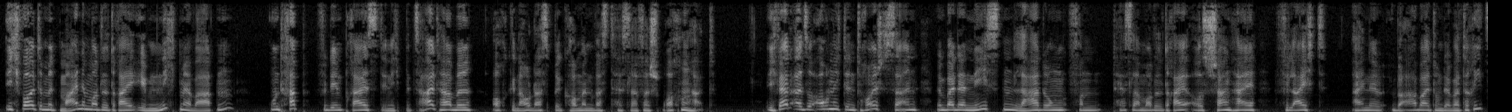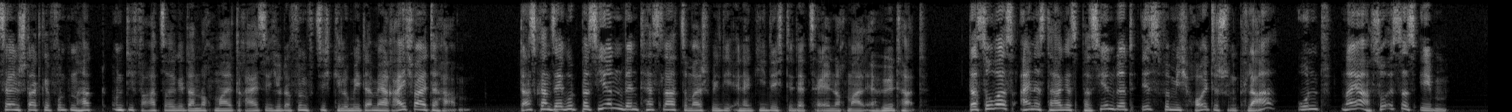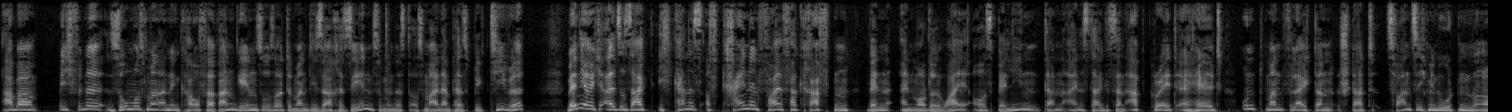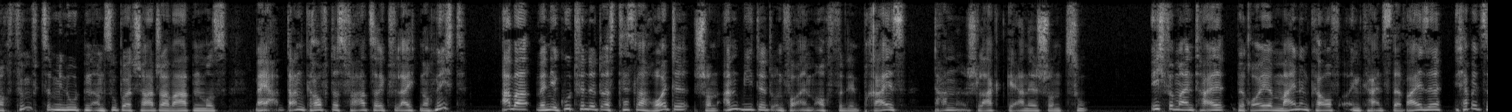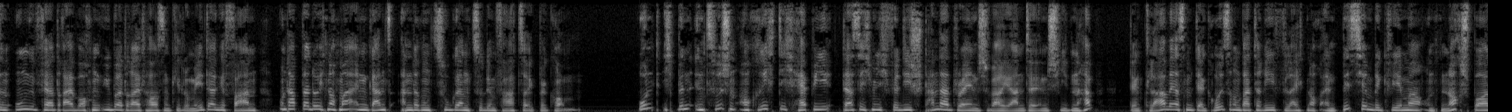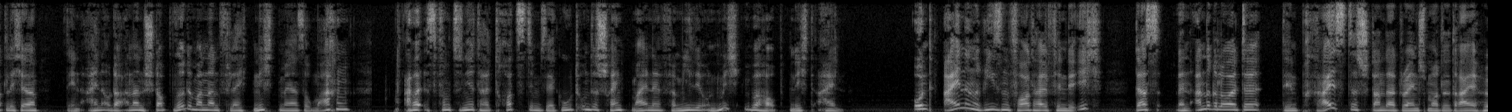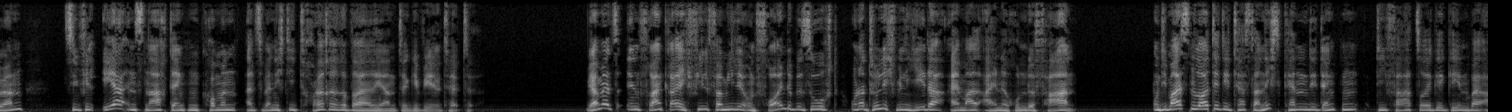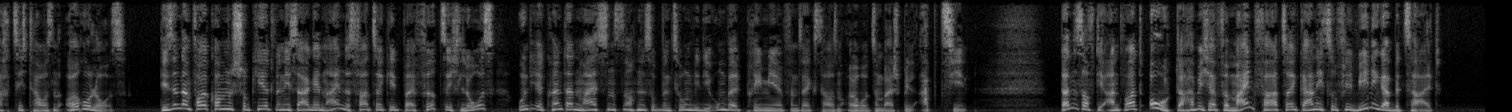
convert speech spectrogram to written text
Ich wollte mit meinem Model 3 eben nicht mehr warten und habe für den Preis, den ich bezahlt habe, auch genau das bekommen, was Tesla versprochen hat. Ich werde also auch nicht enttäuscht sein, wenn bei der nächsten Ladung von Tesla Model 3 aus Shanghai vielleicht eine Überarbeitung der Batteriezellen stattgefunden hat und die Fahrzeuge dann nochmal 30 oder 50 Kilometer mehr Reichweite haben. Das kann sehr gut passieren, wenn Tesla zum Beispiel die Energiedichte der Zellen nochmal erhöht hat. Dass sowas eines Tages passieren wird, ist für mich heute schon klar und naja, so ist es eben. Aber ich finde, so muss man an den Kauf herangehen, so sollte man die Sache sehen, zumindest aus meiner Perspektive. Wenn ihr euch also sagt, ich kann es auf keinen Fall verkraften, wenn ein Model Y aus Berlin dann eines Tages ein Upgrade erhält und man vielleicht dann statt 20 Minuten nur noch 15 Minuten am Supercharger warten muss, naja, dann kauft das Fahrzeug vielleicht noch nicht. Aber wenn ihr gut findet, was Tesla heute schon anbietet und vor allem auch für den Preis, dann schlagt gerne schon zu. Ich für meinen Teil bereue meinen Kauf in keinster Weise. Ich habe jetzt in ungefähr drei Wochen über 3000 Kilometer gefahren und habe dadurch nochmal einen ganz anderen Zugang zu dem Fahrzeug bekommen. Und ich bin inzwischen auch richtig happy, dass ich mich für die Standard Range Variante entschieden habe. Denn klar wäre es mit der größeren Batterie vielleicht noch ein bisschen bequemer und noch sportlicher. Den einen oder anderen Stopp würde man dann vielleicht nicht mehr so machen. Aber es funktioniert halt trotzdem sehr gut und es schränkt meine Familie und mich überhaupt nicht ein. Und einen Riesenvorteil finde ich, dass wenn andere Leute den Preis des Standard Range Model 3 hören, sie viel eher ins Nachdenken kommen, als wenn ich die teurere Variante gewählt hätte. Wir haben jetzt in Frankreich viel Familie und Freunde besucht und natürlich will jeder einmal eine Runde fahren. Und die meisten Leute, die Tesla nicht kennen, die denken, die Fahrzeuge gehen bei 80.000 Euro los. Die sind dann vollkommen schockiert, wenn ich sage, nein, das Fahrzeug geht bei 40 los und ihr könnt dann meistens noch eine Subvention wie die Umweltprämie von 6000 Euro zum Beispiel abziehen. Dann ist auf die Antwort, oh, da habe ich ja für mein Fahrzeug gar nicht so viel weniger bezahlt.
